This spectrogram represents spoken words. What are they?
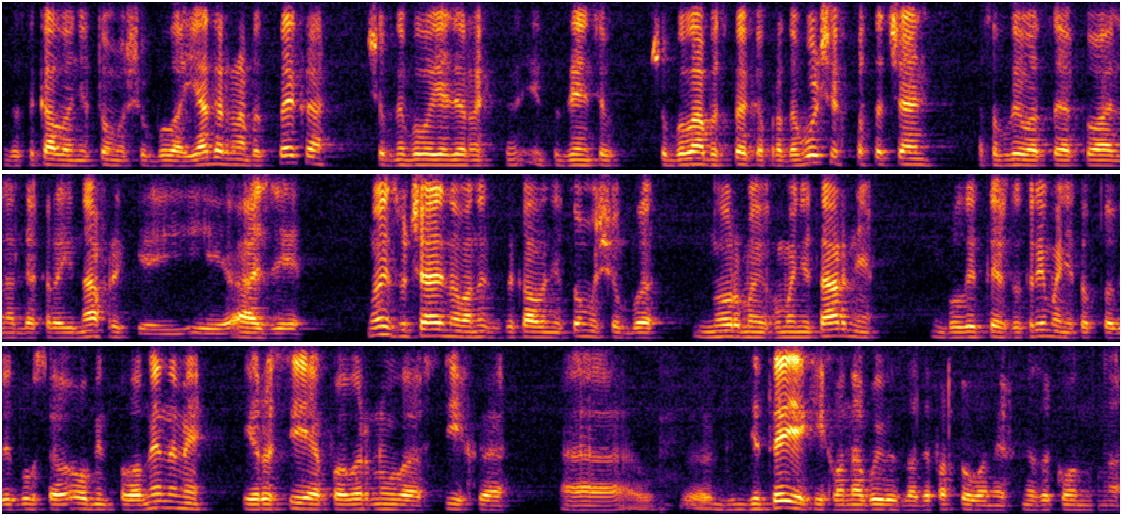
зацікавлені в тому, щоб була ядерна безпека, щоб не було ядерних інцидентів, щоб була безпека продовольчих постачань, особливо це актуально для країн Африки і Азії. Ну і звичайно, вони зацікавлені в тому, щоб норми гуманітарні були теж дотримані, тобто відбувся обмін полоненими, і Росія повернула всіх е, е, дітей, яких вона вивезла депортованих незаконно.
